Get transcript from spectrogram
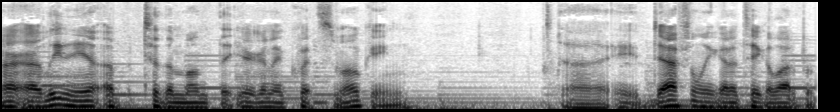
or, or leading up to the month that you're going to quit smoking, uh, you definitely got to take a lot of pre-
